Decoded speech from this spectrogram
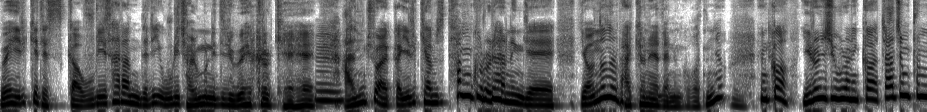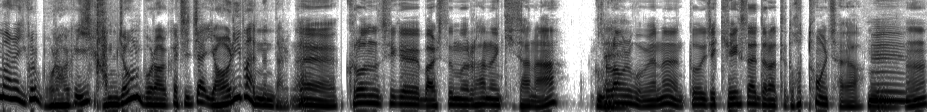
왜 이렇게 됐을까? 우리 사람들이 우리 젊은이들이 왜 그렇게 음. 안주할까? 이렇게 하면서 탐구를 하는 게 연원을 밝혀내야 되는 거거든요. 음. 그러니까 이런 식으로 하니까 짜증뿐만 아니라 이걸 뭐라 할까? 이 감정을 뭐라 할까? 진짜 열이 받는달까? 네. 그런 식의 말씀을 하는 기사나 칼럼을 보면은 또 이제 기획사들한테도 호통을 쳐요. 음. 응?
